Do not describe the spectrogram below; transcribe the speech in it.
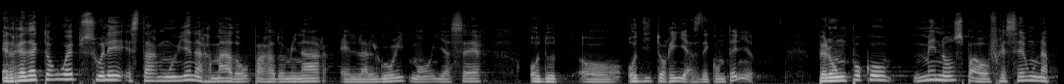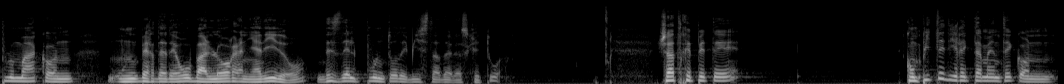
El redactor web suele estar muy bien armado para dominar el algoritmo y hacer auditorías de contenido, pero un poco menos para ofrecer una pluma con un verdadero valor añadido desde el punto de vista de la escritura. ChatGPT compite directamente con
